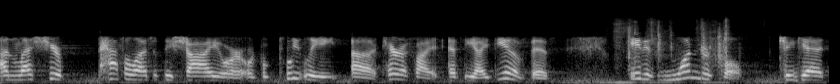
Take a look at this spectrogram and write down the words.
Unless you're pathologically shy or, or completely uh, terrified at the idea of this, it is wonderful to get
